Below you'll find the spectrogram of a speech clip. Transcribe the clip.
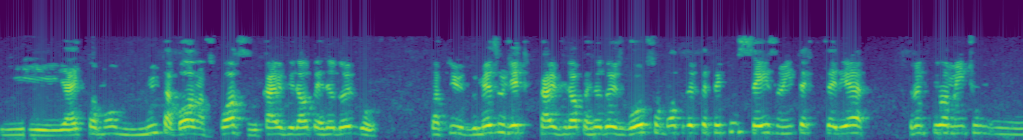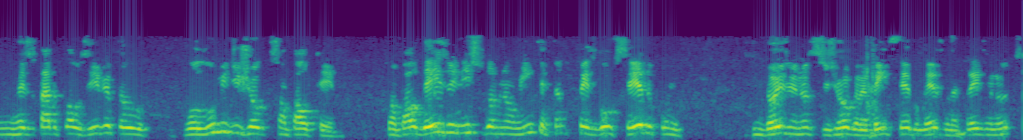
e aí tomou muita bola nas costas, o Caio Vidal perdeu dois gols. Só que do mesmo jeito que o Caio Vidal perdeu dois gols, o São Paulo poderia ter feito um seis no Inter, que seria tranquilamente um, um resultado plausível pelo volume de jogo que o São Paulo teve. São Paulo, desde o início, dominou o Inter, tanto que fez gol cedo, com dois minutos de jogo, né? bem cedo mesmo, né? três minutos,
